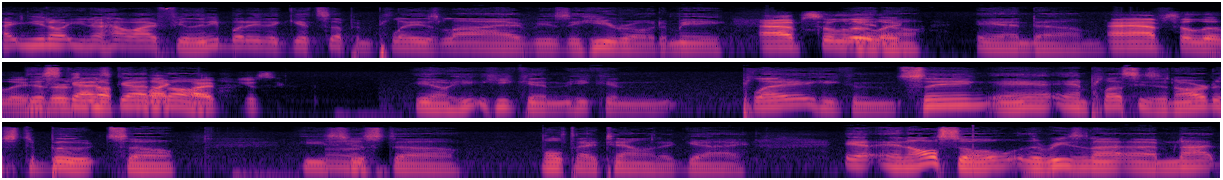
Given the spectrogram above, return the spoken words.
I, you know, you know how I feel. Anybody that gets up and plays live is a hero to me. you Absolutely. know, and um, Absolutely. This There's guy's got it all. you know, he, he can he can play, he can sing, and, and plus he's an artist to boot. So he's Hmm. just a multi-talented guy. And, and also, the reason I, I'm not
